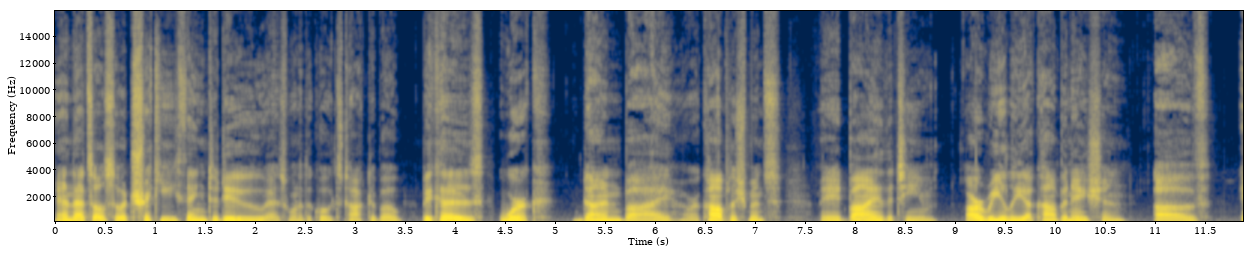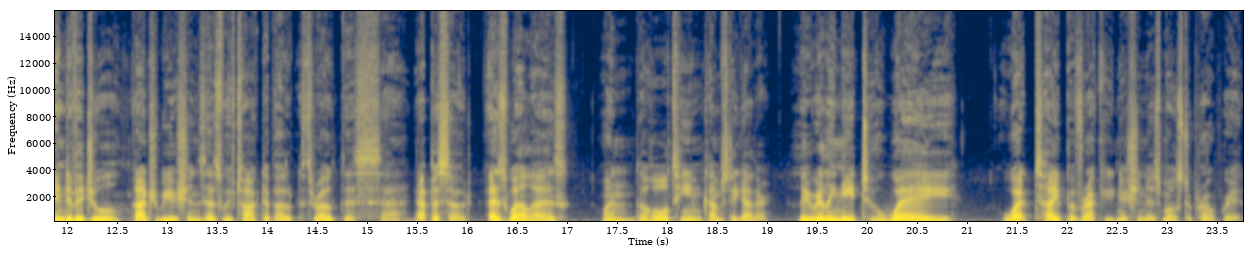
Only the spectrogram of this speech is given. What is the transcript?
And that's also a tricky thing to do, as one of the quotes talked about, because work done by or accomplishments made by the team are really a combination of individual contributions, as we've talked about throughout this uh, episode, as well as when the whole team comes together they really need to weigh what type of recognition is most appropriate.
